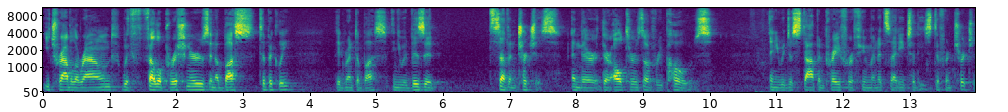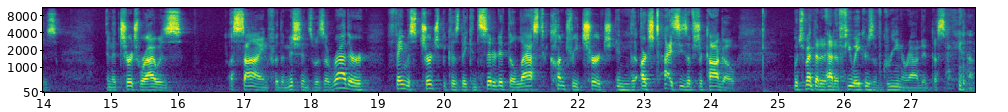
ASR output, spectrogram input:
you travel around with fellow parishioners in a bus, typically. They'd rent a bus, and you would visit seven churches and their, their altars of repose. And you would just stop and pray for a few minutes at each of these different churches. And the church where I was assigned for the missions was a rather famous church because they considered it the last country church in the Archdiocese of Chicago which meant that it had a few acres of green around it, you know.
